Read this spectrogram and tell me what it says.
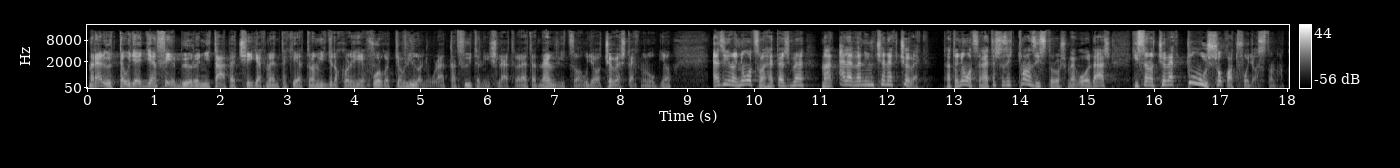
mert előtte ugye egy ilyen félbőrönnyi tápegységek mentek érte, ami akkor forgatja a villanyórát, tehát fűteni is lehet vele, tehát nem vicca ugye a csöves technológia. Ezért a 87-esben már eleve nincsenek csövek. Tehát a 87-es az egy tranzisztoros megoldás, hiszen a csövek túl sokat fogyasztanak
